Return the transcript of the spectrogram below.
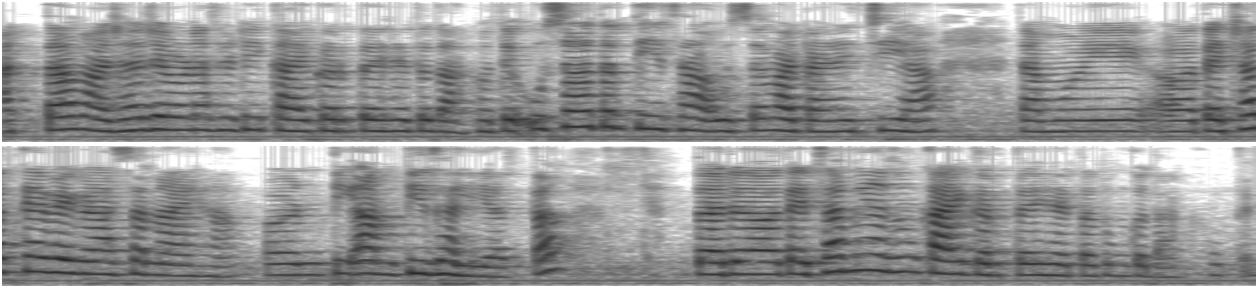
आत्ता माझ्या जेवणासाठी काय करते हे तर दाखवते. उसळ तर तीच हा उसळ वाटाण्याची हा त्यामुळे त्याच्यात काय वेगळा असा नाही हा. पण ती आमटी झाली आत्ता. तर त्याचा मी अजून काय करते हे तर तुमकं दाखवते.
